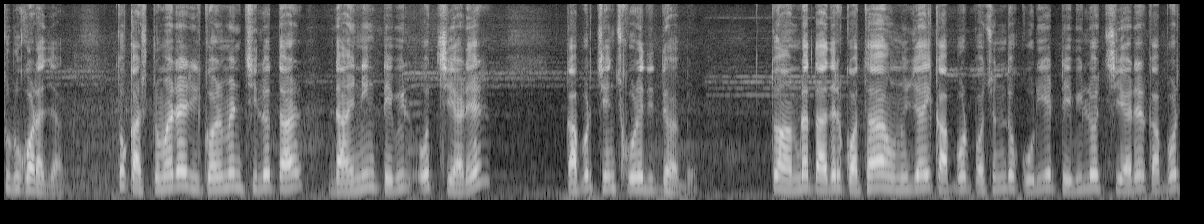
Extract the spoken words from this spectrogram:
শুরু করা যাক। তো কাস্টমারের রিকোয়ারমেন্ট ছিল তার ডাইনিং টেবিল ও চেয়ারের কাপড় চেঞ্জ করে দিতে হবে। তো আমরা তাদের কথা অনুযায়ী কাপড় পছন্দ করিয়ে টেবিল ও চেয়ারের কাপড়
